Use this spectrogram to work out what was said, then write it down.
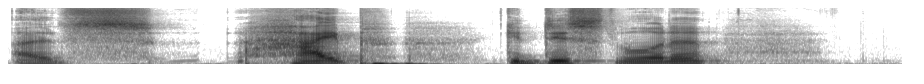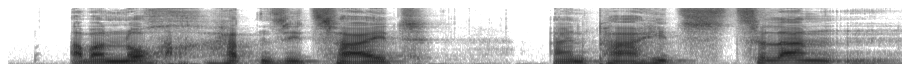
als Hype gedisst wurde, aber noch hatten sie Zeit, ein paar Hits zu landen.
